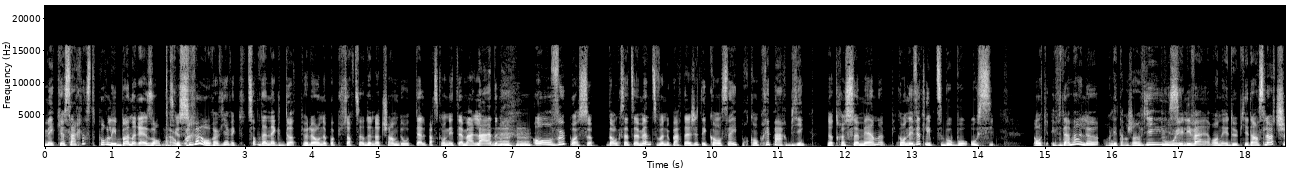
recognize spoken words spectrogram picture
mais que ça reste pour les bonnes raisons? Parce que souvent, on revient avec toutes sortes d'anecdotes, puis là, on n'a pas pu sortir de notre chambre d'hôtel parce qu'on était malade. Mm-hmm. On veut pas ça. Donc, cette semaine, tu vas nous partager tes conseils pour qu'on prépare bien notre semaine, puis qu'on évite les petits bobos aussi. Donc, évidemment, là, on est en janvier, Oui. c'est l'hiver, on a deux pieds dans ce lotch.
